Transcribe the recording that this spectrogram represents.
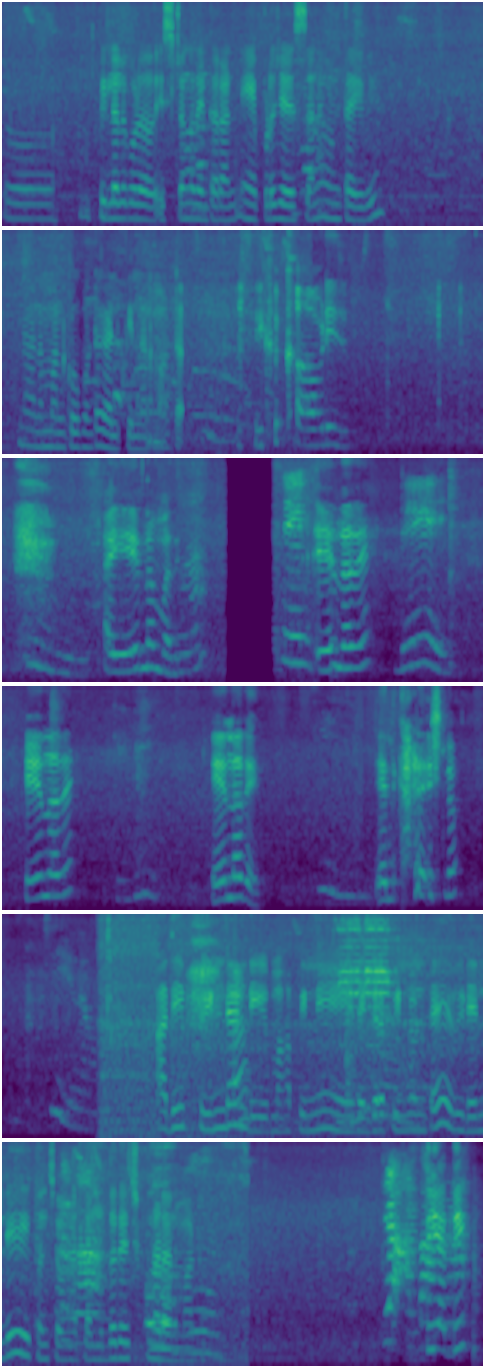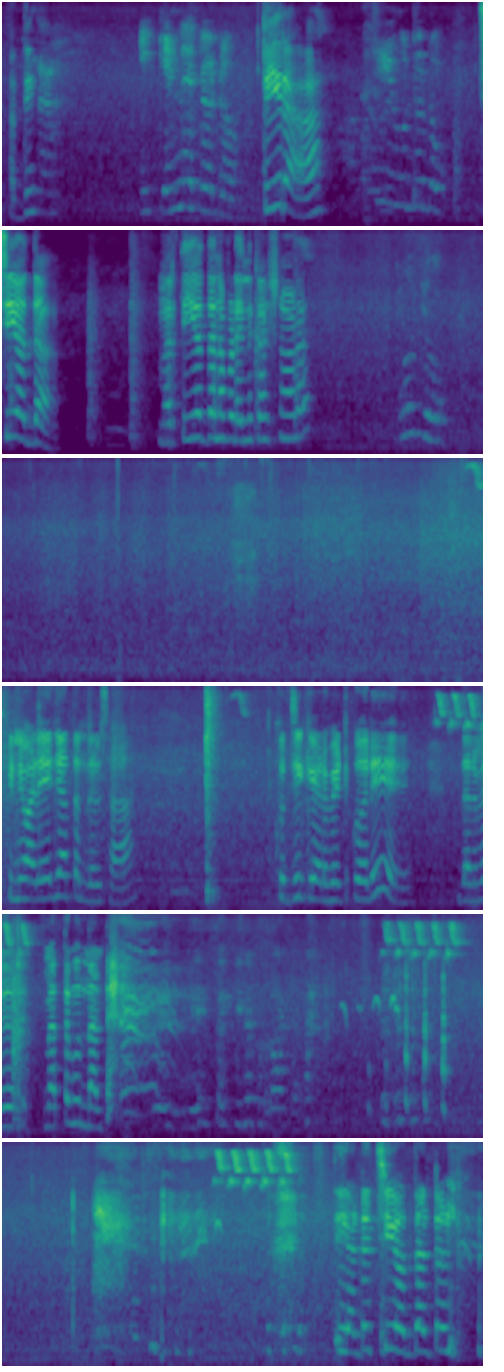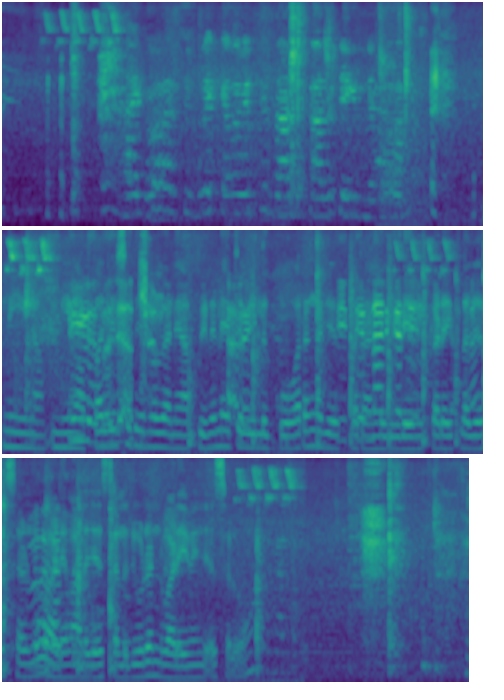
సో పిల్లలు కూడా ఇష్టంగా తింటారని నేను ఎప్పుడు చేస్తూనే ఉంటాయి ఇవి. నాన్నమ్మ అనుకోకుండా కలిపింది అనమాట ఇక కామెడీ ఏందమ్మా అది? ఏందది? ఏందది? ఏందది? ఎందుకు ఆడేసినావు అది పిండి అండి. మా పిన్ని దగ్గర పిండి ఉంటే వీడెళ్ళి కొంచెం అట్లా ముద్ద తెచ్చుకున్నాడు అనమాట తీ అద్ది అద్ది. తీరా? చీవుడు చీ వద్దా? మరి తీయొద్దన్నప్పుడు ఎందుకు వచ్చినావాడా ఊడు పిన్ని వాడు ఏం చేస్తాను తెలుసా? కుర్చీకి ఎడబెట్టుకొని దాని మీద మెత్తగా ఉందంట తీ అంటే చీ వద్దంటాడు. నేను నేను అప్ప చేసేదేమో కానీ ఆ పిండిని అయితే వీళ్ళు ఘోరంగా చేస్తారండి వీడేమి ఇక్కడ ఇట్లా చేస్తాడు వాడేమో ఆడ చేస్తాడు చూడండి వాడు ఏమేం చేస్తాడు.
